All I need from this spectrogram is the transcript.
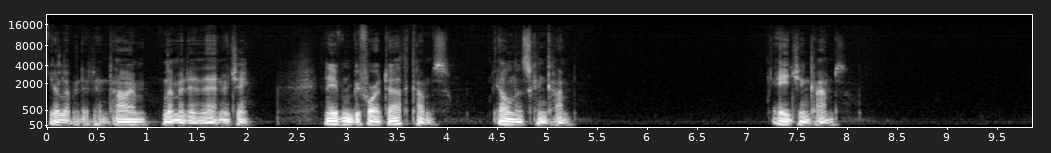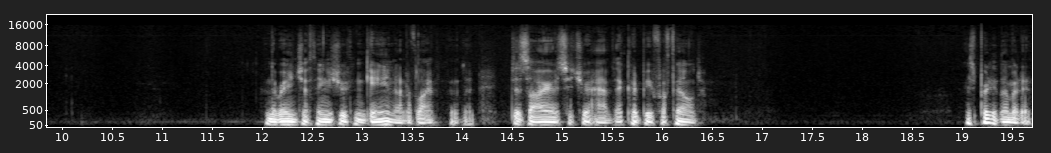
You're limited in time, limited in energy. And even before death comes, illness can come. Aging comes. And the range of things you can gain out of life, the desires that you have that could be fulfilled, is pretty limited.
